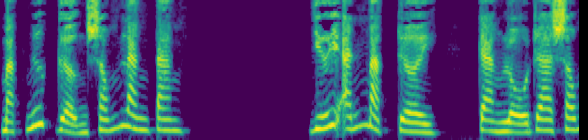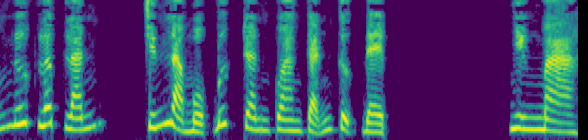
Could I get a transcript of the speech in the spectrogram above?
mặt nước gợn sóng lăn tăng. Dưới ánh mặt trời, càng lộ ra sóng nước lấp lánh, chính là một bức tranh quan cảnh cực đẹp. Nhưng mà,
